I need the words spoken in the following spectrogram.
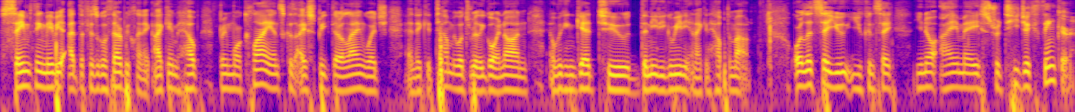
Same thing maybe at the physical therapy clinic. I can help bring more clients because I speak their language and they can tell me what's really going on and we can get to the nitty gritty and I can help them out. Or let's say you, you can say, you know, I am a strategic thinker.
